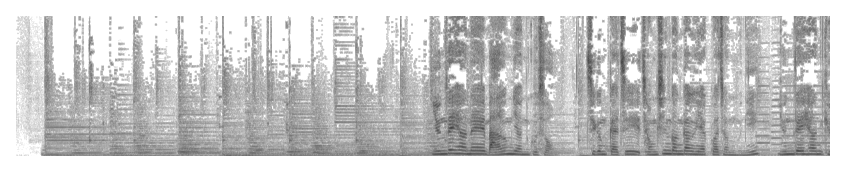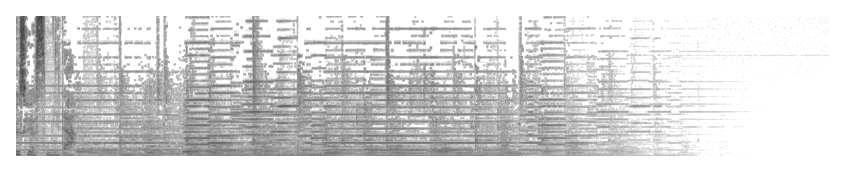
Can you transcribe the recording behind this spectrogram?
윤대현의 마음연구소. 지금까지 정신건강의학과 전문의 윤대현 교수였습니다.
